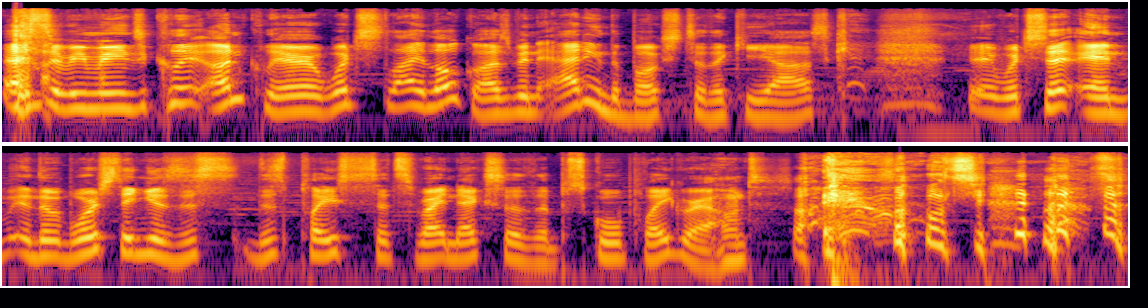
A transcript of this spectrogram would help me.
As it remains clear, unclear which sly local has been adding the books to the kiosk, which and the worst thing is this this place sits right next to the school playground. So, oh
